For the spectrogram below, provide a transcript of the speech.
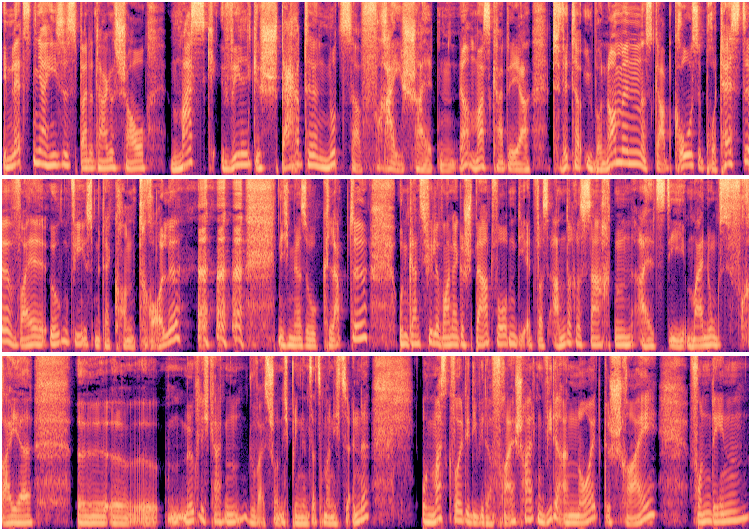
Im letzten Jahr hieß es bei der Tagesschau, Musk will gesperrte Nutzer freischalten. Ja, Musk hatte ja Twitter übernommen. Es gab große Proteste, weil irgendwie es mit der Kontrolle nicht mehr so klappte. Und ganz viele waren ja gesperrt worden, die etwas anderes sagten als die meinungsfreie äh, äh, Möglichkeiten. Du weißt schon, ich bringe den Satz mal nicht zu Ende. Und Musk wollte die wieder freischalten. Wieder erneut Geschrei von den,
